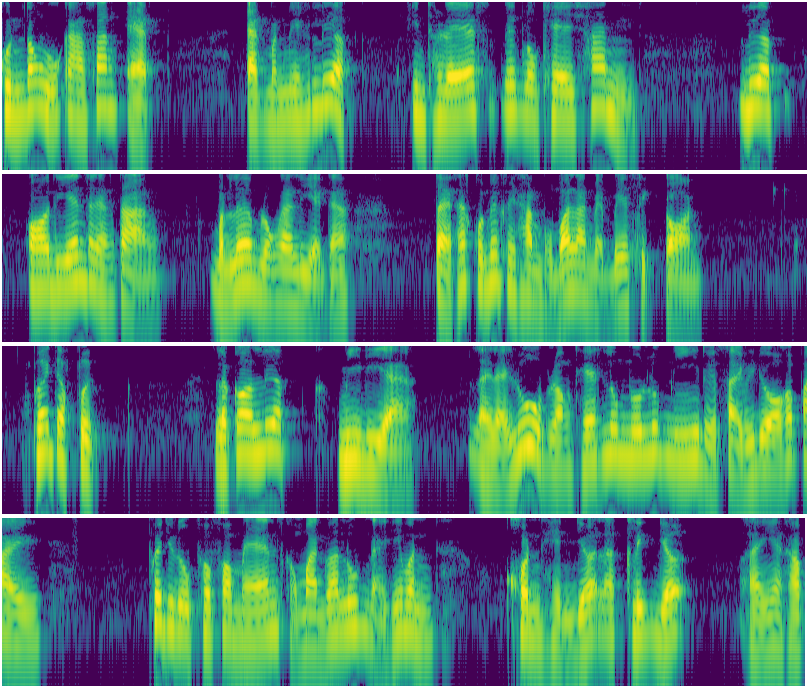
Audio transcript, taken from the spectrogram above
คุณต้องรู้การสร้างแอด แอดมันมีให้เลือก interest เลือก location เลือก audience ต่างๆ มันเริ่มลงรายละเอียดนะ แต่ถ้าคนไม่เคยทำผมว่ารันแบบเบสิกก่อน เพื่อจะฝึก แล้วก็เลือกมีเดียหลาย ๆ รูปลองเทสรูปนู้นรูปนี้ หรือใส่วิดีโอเข้าไป เพื่อจะดู performance ของมันว่ารูปไหนที่มันคนเห็นเยอะแล้วคลิกเยอะอะไรเงี้ยครับ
